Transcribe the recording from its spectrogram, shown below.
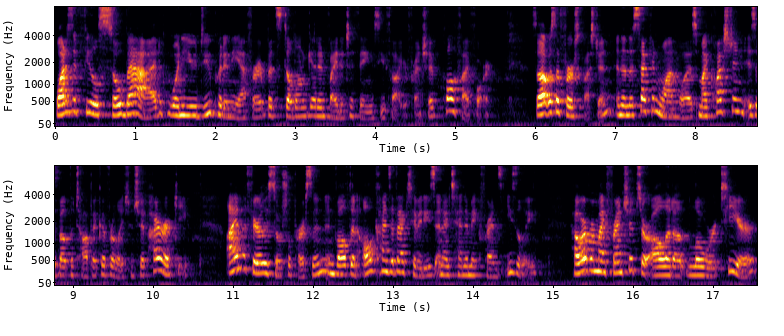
Why does it feel so bad when you do put in the effort but still don't get invited to things you thought your friendship qualified for? So that was the first question. And then the second one was My question is about the topic of relationship hierarchy. I am a fairly social person, involved in all kinds of activities, and I tend to make friends easily. However, my friendships are all at a lower tier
